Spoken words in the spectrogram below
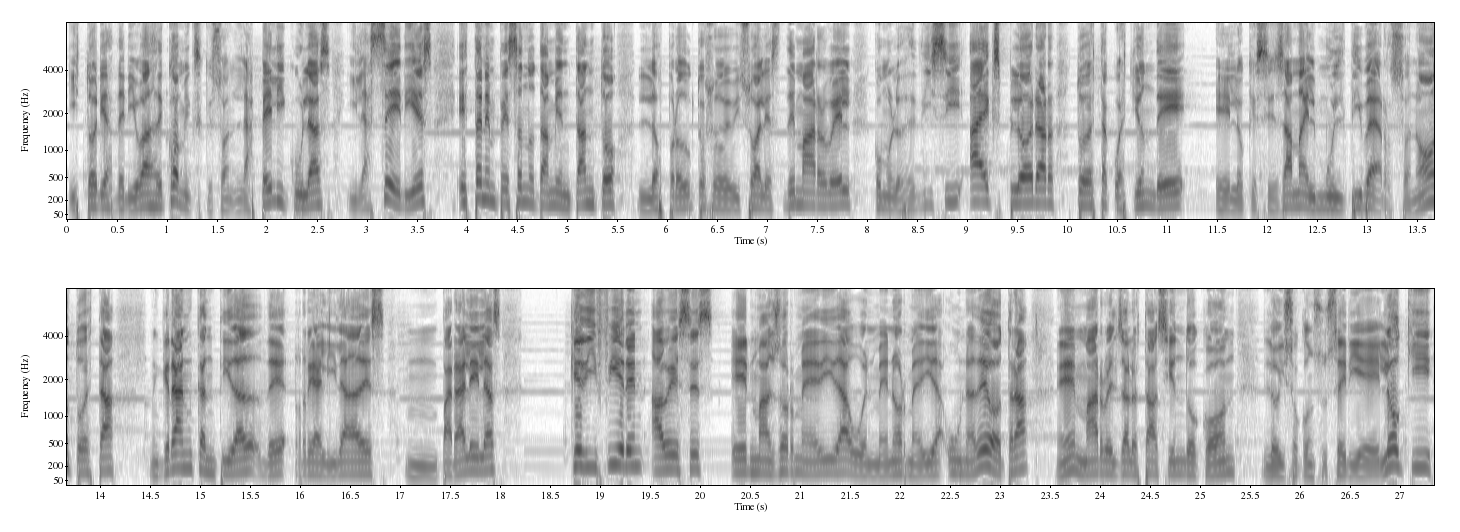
historias derivadas de cómics, que son las películas y las series, están empezando también tanto los productos audiovisuales de Marvel como los de DC a explorar toda esta cuestión de eh, lo que se llama el multiverso, ¿no? Toda esta gran cantidad de realidades mm, paralelas que difieren a veces en mayor medida o en menor medida una de otra. ¿eh? Marvel ya lo está haciendo con, lo hizo con su serie Loki,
